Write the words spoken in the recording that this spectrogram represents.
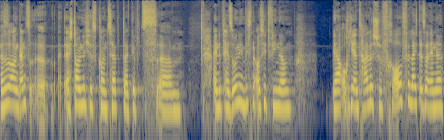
Das ist auch ein ganz äh, erstaunliches Konzept. Da gibt's ähm, eine Person, die ein bisschen aussieht wie eine ja, orientalische Frau vielleicht, also eine,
